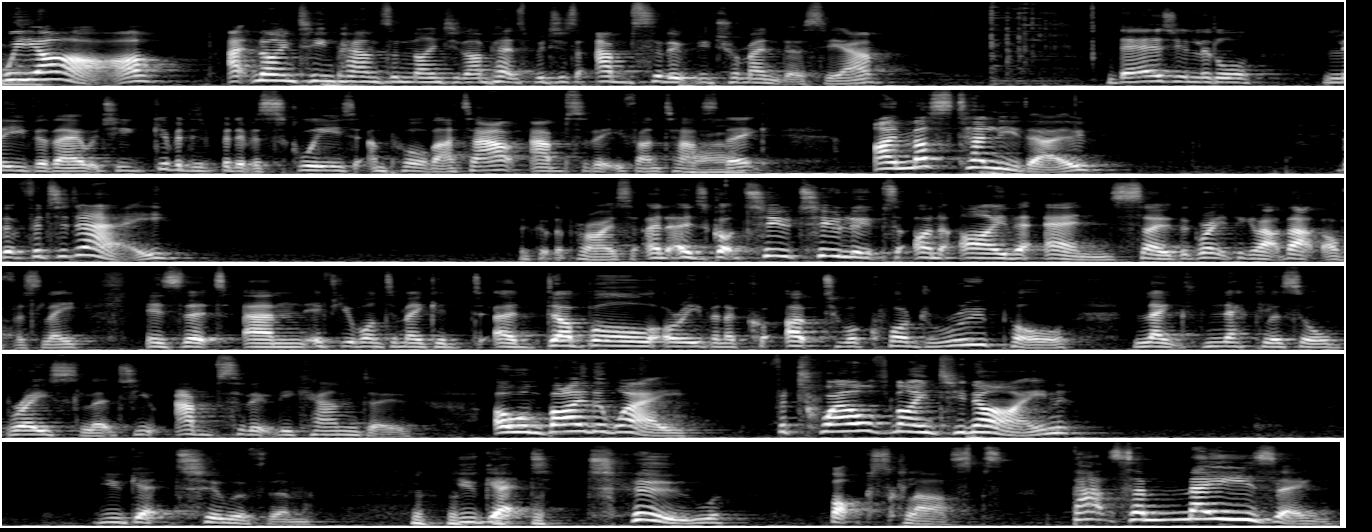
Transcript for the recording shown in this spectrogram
We are at nineteen pounds and ninety nine pence, which is absolutely tremendous, yeah? There's your little lever there, which you give it a bit of a squeeze and pull that out. Absolutely fantastic. I must tell you, though, that for today, Look at the price, and it's got two two loops on either end. So the great thing about that, obviously, is that um, if you want to make a, a double or even a, up to a quadruple length necklace or bracelet, you absolutely can do. Oh, and by the way, for twelve ninety nine, you get two of them. You get two box clasps. That's amazing.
